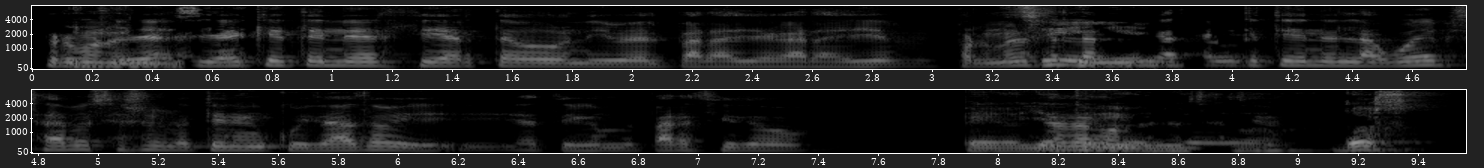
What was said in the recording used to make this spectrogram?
Pero bueno, ya, tienes- ya hay que tener cierto nivel para llegar ahí. Por lo menos en la aplicación que tienen en la web, ¿sabes? Eso lo tienen cuidado y ya te digo, me ha parecido pero Ya te digo, dos,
